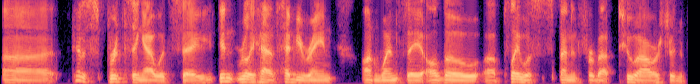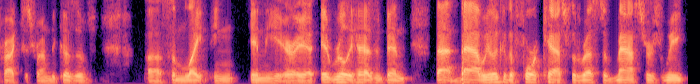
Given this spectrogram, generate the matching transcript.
Uh, kind of spritzing, I would say. Didn't really have heavy rain on Wednesday, although uh, play was suspended for about two hours during the practice round because of uh, some lightning in the area. It really hasn't been that bad. We look at the forecast for the rest of Masters Week.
